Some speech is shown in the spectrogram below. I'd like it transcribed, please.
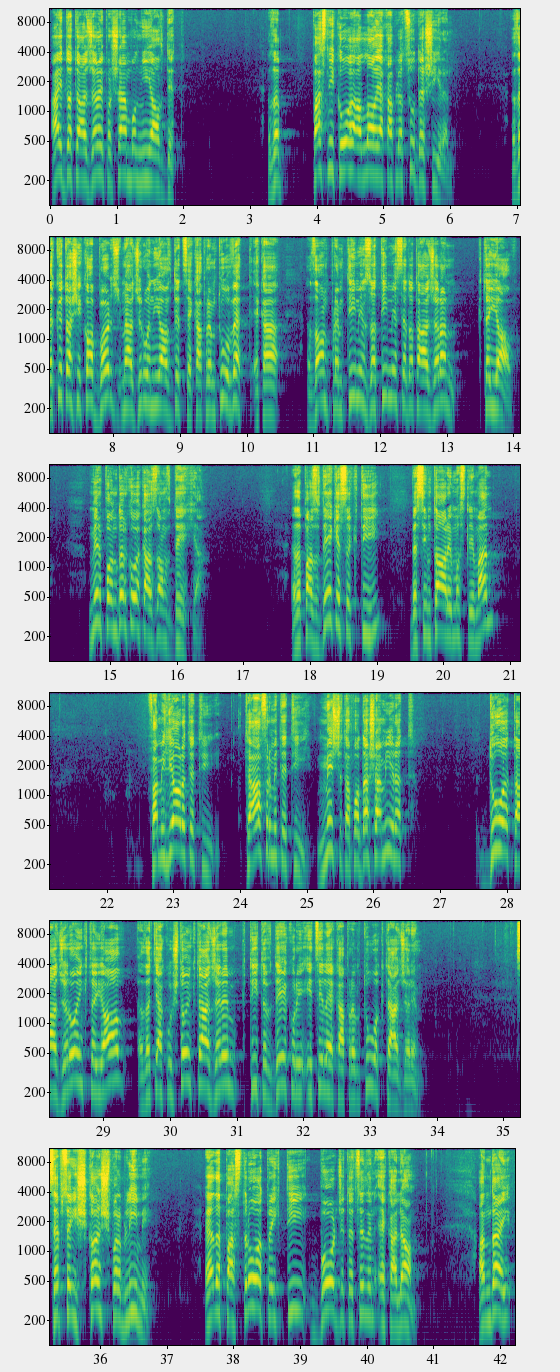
ai do të agjërojë për shembull një javë ditë. Dhe pas një kohe Allahu ja ka plotësu dëshirën. Dhe ky tash i ka borxh me agjëru një javë ditë se e ka premtu vet, e ka dhan premtimin zotimin se do ta agjëron këtë javë. Mirëpo ndërkohë e ka zon vdekja. Edhe pas vdekjes së këtij besimtari musliman, familjarët e tij, të afërmit e tij, miqtë apo dashamirët duhet ta agjërojnë këtë javë dhe t'ia kushtojnë këtë agjërim këtij të vdekuri i cili e ka premtuar këtë agjërim. Sepse i shkon shpërblimi edhe pastrohet prej këtij borxhi të cilin e ka lon. Andaj,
